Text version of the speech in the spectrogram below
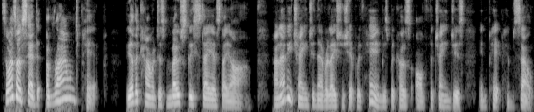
So, as I've said, around Pip, the other characters mostly stay as they are, and any change in their relationship with him is because of the changes in Pip himself.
